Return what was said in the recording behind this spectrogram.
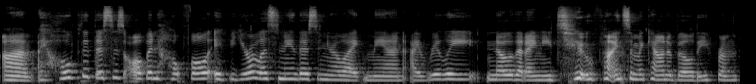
um, I hope that this has all been helpful. If you're listening to this and you're like, man, I really know that I need to find some accountability from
